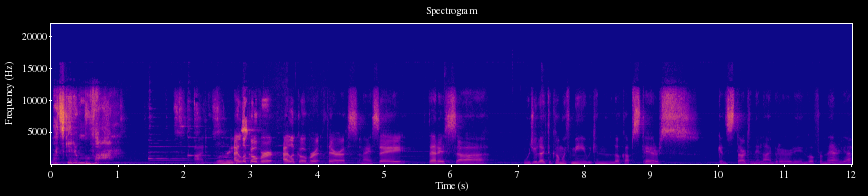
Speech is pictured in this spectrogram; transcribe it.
"Let's get a move on." I look over. I look over at Theris and I say, Theris, uh, would you like to come with me? We can look upstairs. We can start in the library and go from there. Yeah.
